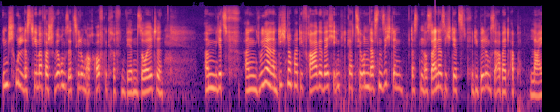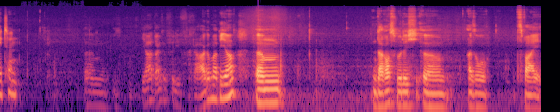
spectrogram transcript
in Schule das Thema Verschwörungserzählung auch aufgegriffen werden sollte. Ähm, jetzt an Julian, an dich nochmal die Frage, welche Implikationen lassen sich denn das denn aus seiner Sicht jetzt für die Bildungsarbeit ableiten? Ähm, ja, danke für die Frage, Maria. Ähm, daraus würde ich äh, also zwei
